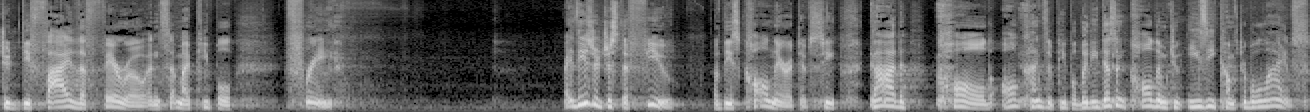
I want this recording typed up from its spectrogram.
to defy the Pharaoh and set my people free. Right? These are just a few of these call narratives. See, God called all kinds of people, but He doesn't call them to easy, comfortable lives.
